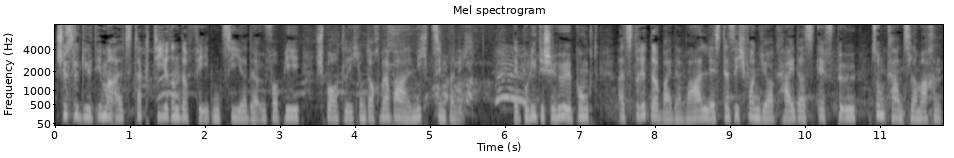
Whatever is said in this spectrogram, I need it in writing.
Schüssel gilt immer als taktierender Fädenzieher der ÖVP, sportlich und auch verbal nicht zimperlich. Der politische Höhepunkt. Als Dritter bei der Wahl lässt er sich von Jörg Haiders FPÖ zum Kanzler machen.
